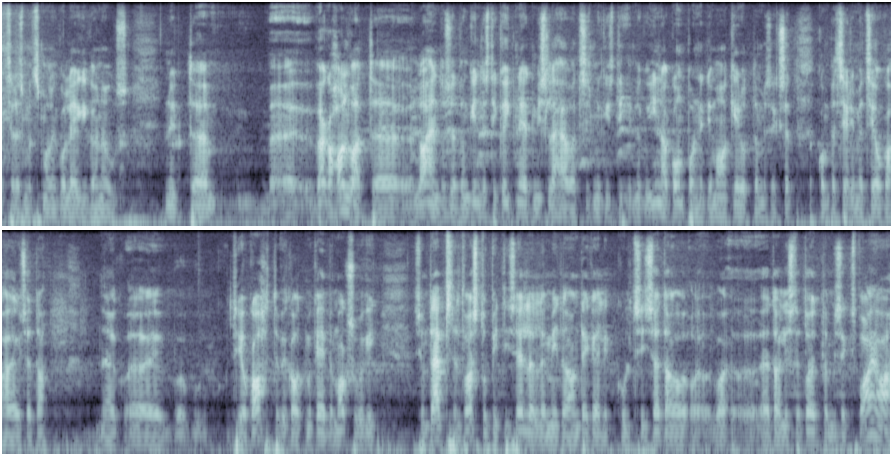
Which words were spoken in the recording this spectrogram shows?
et selles mõttes ma olen kolleegiga nõus. nüüd väga halvad lahendused on kindlasti kõik need, mis lähevad siis mingi nagu hinnakomponendi maha kirjutamiseks, et kompenseerime CO2 seda CO2 või kaotame käibemaksu või kõik. see on täpselt vastupidi sellele, mida on tegelikult siis häda, hädaliste toetamiseks vaja.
